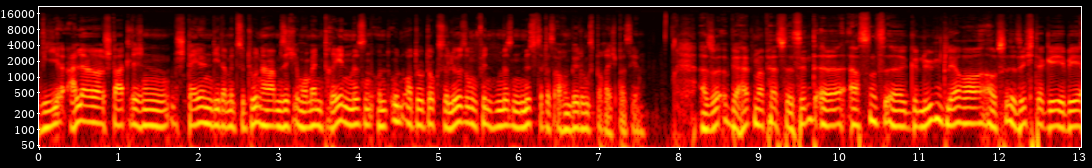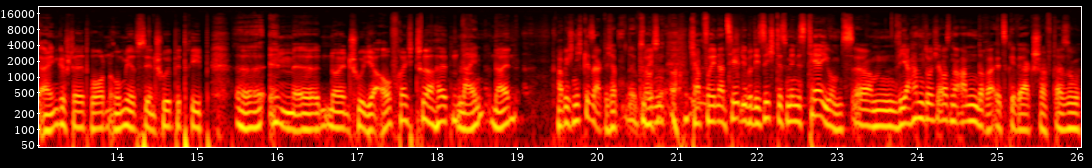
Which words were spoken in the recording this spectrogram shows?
wie alle staatlichen Stellen, die damit zu tun haben, sich im Moment drehen müssen und unorthodoxe Lösungen finden müssen, müsste das auch im Bildungsbereich passieren. Also wir halten mal fest, es sind äh, erstens äh, genügend Lehrer aus Sicht der GEW eingestellt worden, um jetzt den Schulbetrieb äh, im äh, neuen Schuljahr aufrechtzuerhalten. Nein. Nein. Habe ich nicht gesagt. Ich habe vorhin, hab vorhin erzählt über die Sicht des Ministeriums. Ähm, wir haben durchaus eine andere als Gewerkschaft. Also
